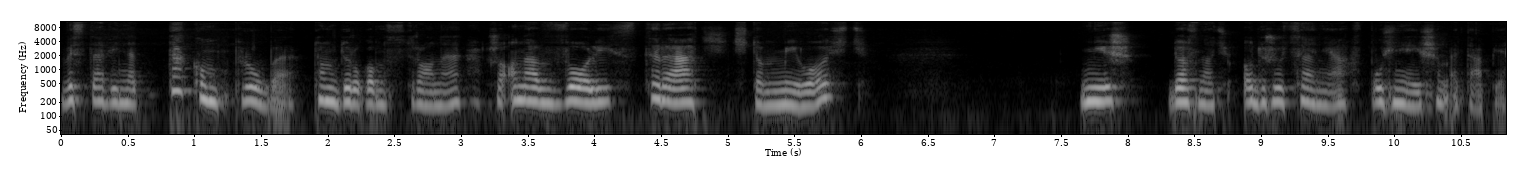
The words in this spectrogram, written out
wystawi na taką próbę tą drugą stronę, że ona woli stracić tą miłość, niż doznać odrzucenia w późniejszym etapie.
